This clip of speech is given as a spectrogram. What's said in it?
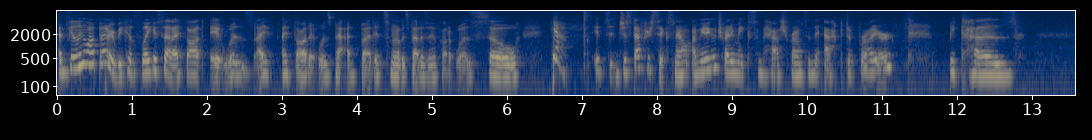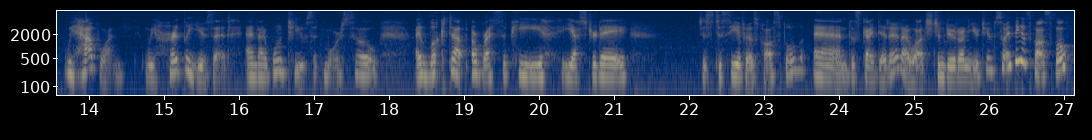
I'm feeling a lot better because like I said, I thought it was, I, I thought it was bad, but it's not as bad as I thought it was. So yeah, it's just after 6 now. I'm to go try to make some hash browns in the Actifryer because we have one. We hardly use it and I want to use it more. So I looked up a recipe yesterday just to see if it was possible and this guy did it. I watched him do it on YouTube so I think it's possible.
